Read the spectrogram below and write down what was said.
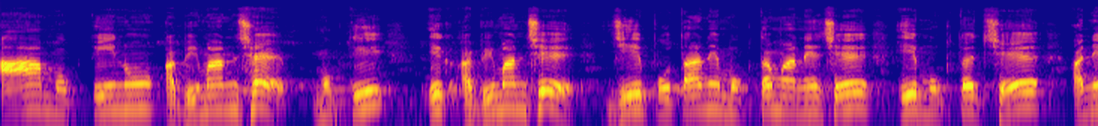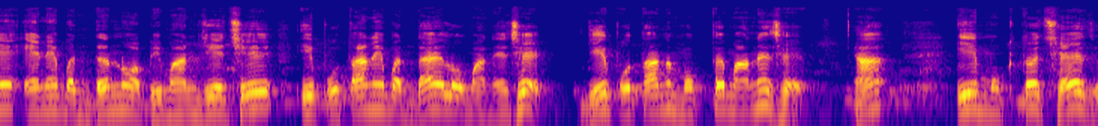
આ મુક્તિનું અભિમાન છે. મુક્તિ એક અભિમાન છે. જે પોતાને મુક્ત માને છે, એ મુક્ત છે અને એને બંધનનું અભિમાન જે છે, એ પોતાને બંધાયેલો માને છે. જે પોતાને મુક્ત માને છે, હા, એ મુક્ત છે જ.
